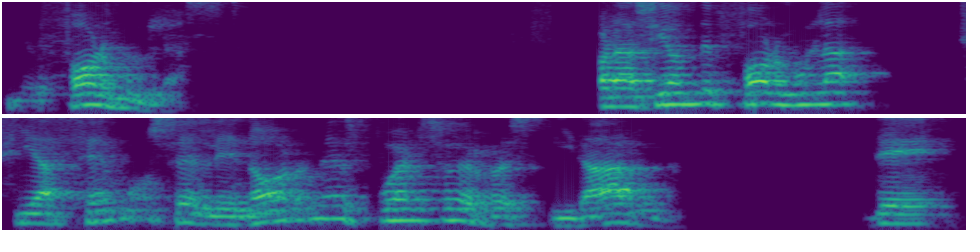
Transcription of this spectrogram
de fórmulas. Oración de fórmula, si hacemos el enorme esfuerzo de respirarla, de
